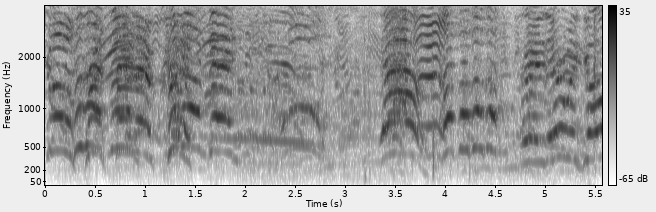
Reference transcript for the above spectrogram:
Go, Chris, stay there! Come on, Ben! Yeah! Up, up, up, up! Hey, there we go.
